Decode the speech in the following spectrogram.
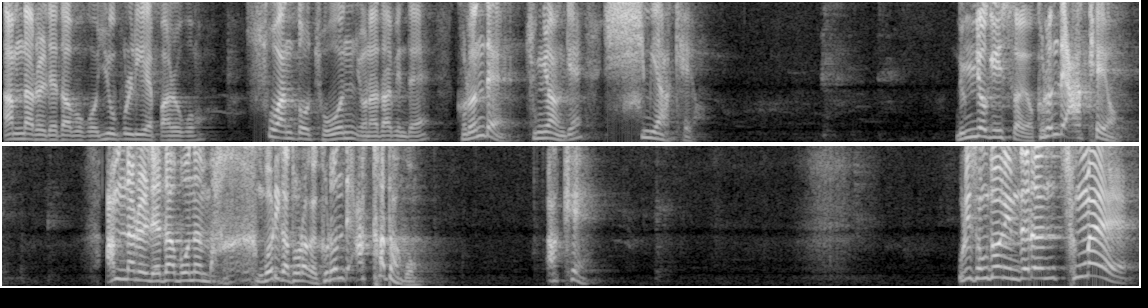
암나를 내다보고 유불리에 빠르고 수완도 좋은 요나답인데 그런데 중요한 게 심이 악해요. 능력이 있어요. 그런데 악해요. 앞날을 내다보는 막 머리가 돌아가요. 그런데 악하다고. 악해. 우리 성도님들은 정말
